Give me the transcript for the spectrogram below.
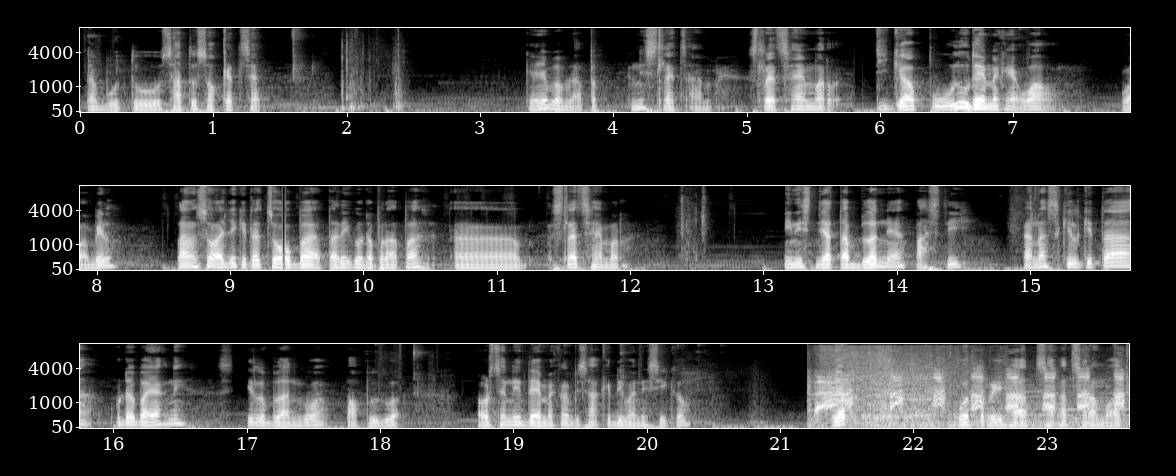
Kita butuh satu socket set. Kayaknya belum dapat. Ini sledgehammer. Sledgehammer 30 damage-nya. Wow. Gua ambil. Langsung aja kita coba. Tadi gue dapet apa? Uh, sledgehammer. Ini senjata blunt ya, pasti. Karena skill kita udah banyak nih. Skill blunt gue 42. Harusnya ini damage lebih sakit dibanding sickle. Yap. Gue terlihat sangat seram banget.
